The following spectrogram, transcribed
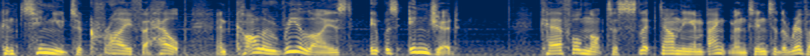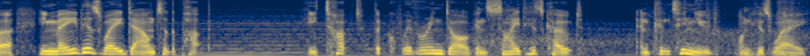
continued to cry for help, and Carlo realized it was injured Careful not to slip down the embankment into the river, he made his way down to the pup. He tucked the quivering dog inside his coat and continued on his way.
